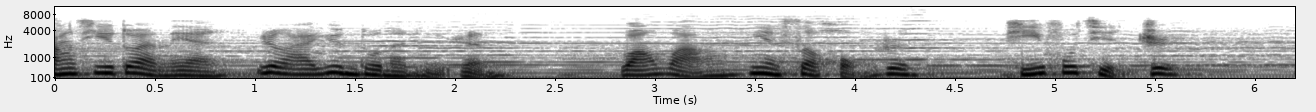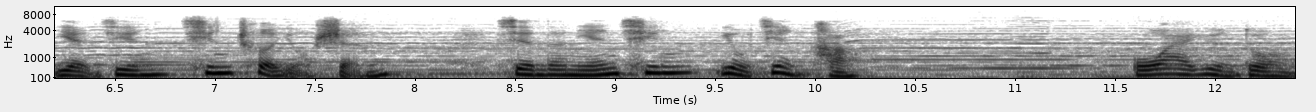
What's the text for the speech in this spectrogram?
长期锻炼、热爱运动的女人，往往面色红润，皮肤紧致，眼睛清澈有神，显得年轻又健康。不爱运动、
